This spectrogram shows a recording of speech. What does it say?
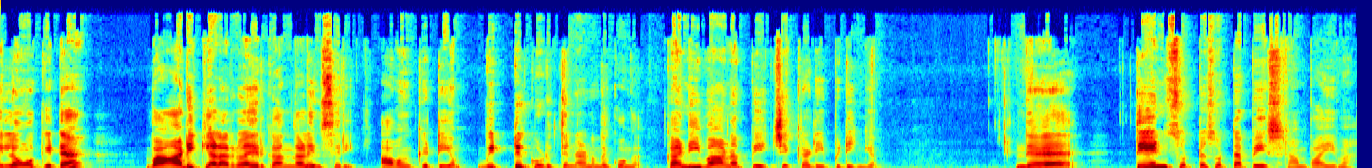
இல்லை உங்ககிட்ட வாடிக்கையாளர்களாக இருக்காங்களாலையும் சரி அவங்கக்கிட்டேயும் விட்டு கொடுத்து நடந்துக்கோங்க. கனிவான பேச்சு கடைப்பிடிங்க. இந்த தேன் சொட்ட சொட்ட பேசுகிறான் பாயவன்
